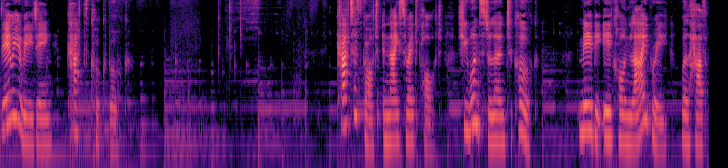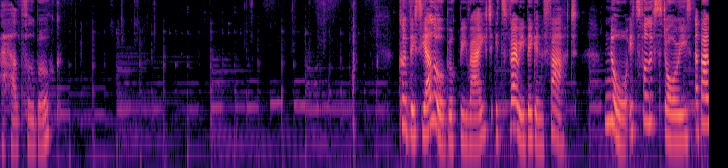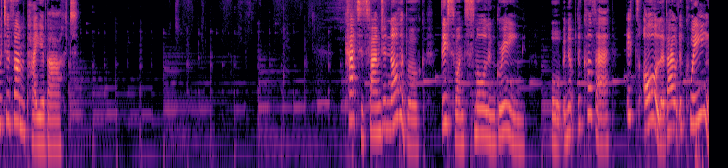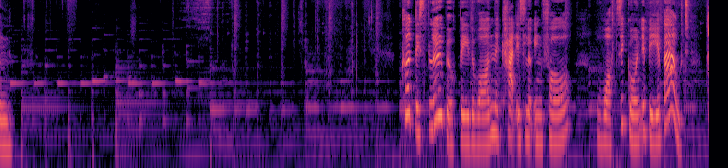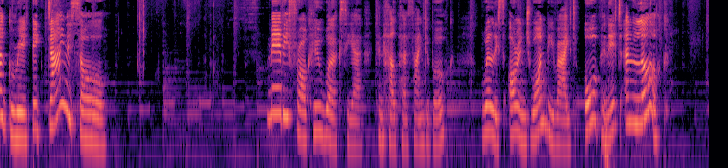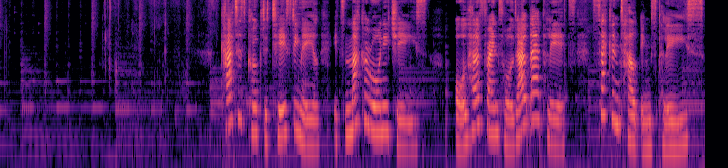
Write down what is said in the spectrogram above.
Today we are reading Cat's Cookbook. Cat has got a nice red pot. She wants to learn to cook. Maybe Acorn Library will have a helpful book. Could this yellow book be right? It's very big and fat. No, it's full of stories about a vampire bat. Cat has found another book. This one's small and green. Open up the cover. It's all about a queen. Could this blue book be the one the cat is looking for? What's it going to be about? A great big dinosaur. Maybe Frog who works here can help her find a book. Will this orange one be right? Open it and look. Cat has cooked a tasty meal. It's macaroni cheese. All her friends hold out their plates. Second helpings, please.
